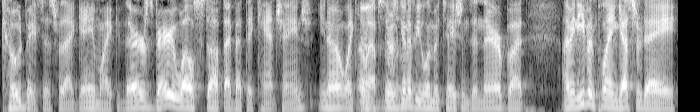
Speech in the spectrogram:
code base is for that game. Like, there's very well stuff that I bet they can't change. You know, like Oh, there's there's going to be limitations in there. But I mean, even playing yesterday,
